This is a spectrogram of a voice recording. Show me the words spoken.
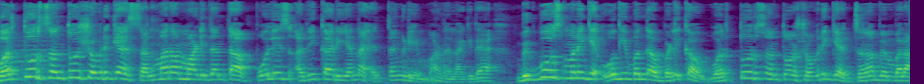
ವರ್ತೂರ್ ಸಂತೋಷ್ ಅವರಿಗೆ ಸನ್ಮಾನ ಮಾಡಿದಂತ ಪೊಲೀಸ್ ಅಧಿಕಾರಿಯನ್ನ ಎತ್ತಂಗಡಿ ಮಾಡಲಾಗಿದೆ. ಬಿಗ್ ಬಾಸ್ ಮನೆಗೆ ಹೋಗಿ ಬಂದ ಬಳಿಕ ವರ್ತೂರ್ ಸಂತೋಷ್ ಅವರಿಗೆ ಜನ ಬೆಂಬಲ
